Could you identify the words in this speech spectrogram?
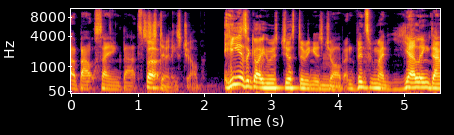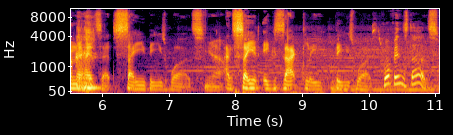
about saying that, He's but just doing his job. he is a guy who is just doing his job, and Vince McMahon yelling down the headset, "Say these words," Yeah. and say it exactly these words. It's what Vince does.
